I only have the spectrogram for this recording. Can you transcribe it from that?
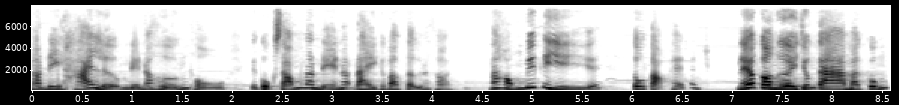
nó đi hái lượm để nó hưởng thụ cái cuộc sống nó để nó đầy cái bao tử nó thôi. Nó không biết cái gì ấy, tu tập hết nếu con người chúng ta mà cũng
